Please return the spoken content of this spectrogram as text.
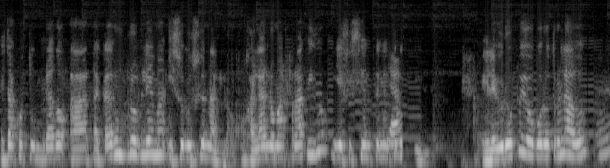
está acostumbrado a atacar un problema y solucionarlo, ojalá lo más rápido y eficientemente posible. El europeo, por otro lado, ¿Mm?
